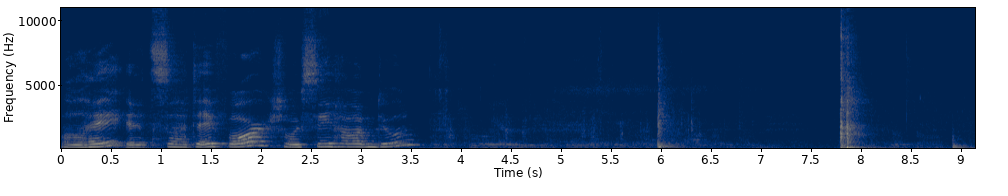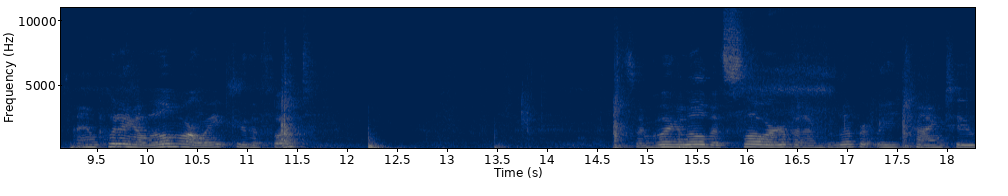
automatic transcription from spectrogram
Well hey it's uh, day four. Shall we see how I'm doing I'm putting a little more weight through the foot. So I'm going a little bit slower, but I'm deliberately trying to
